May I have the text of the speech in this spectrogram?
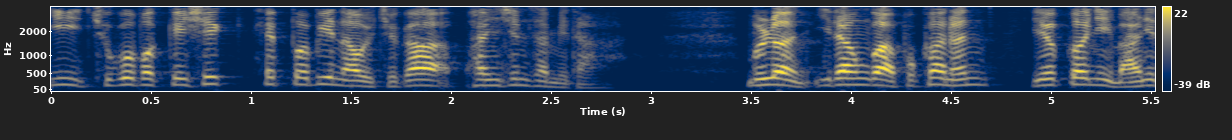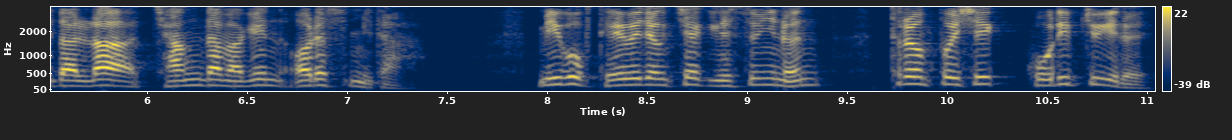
이 주고받기식 해법이 나올지가 관심사입니다. 물론 이란과 북한은 여건이 많이 달라 장담하긴 어렵습니다. 미국 대외정책 1순위는 트럼프식 고립주의를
